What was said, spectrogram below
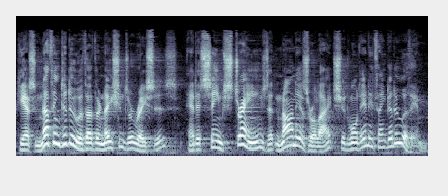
He has nothing to do with other nations or races, and it seems strange that non Israelites should want anything to do with him.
